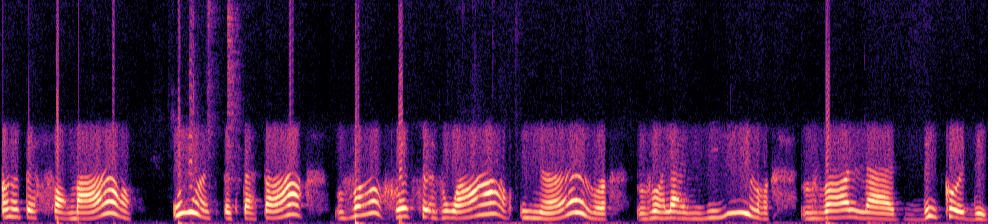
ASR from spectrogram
un performeur ou un spectateur va recevoir une œuvre, va la vivre, va la décoder.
